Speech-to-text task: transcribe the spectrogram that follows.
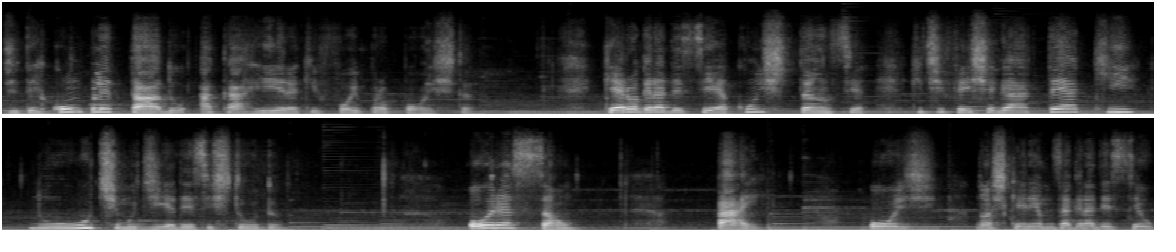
de ter completado a carreira que foi proposta. Quero agradecer a constância que te fez chegar até aqui no último dia desse estudo. Oração. Pai, Hoje nós queremos agradecer o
